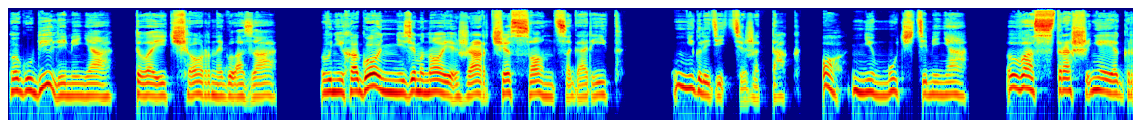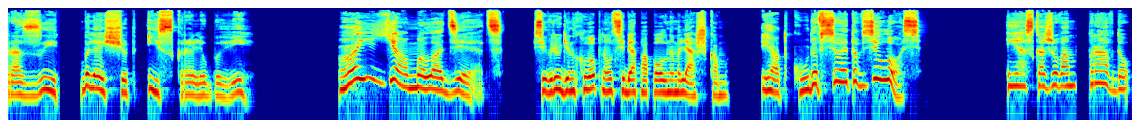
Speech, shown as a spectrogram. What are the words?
«Погубили меня твои черные глаза, в них огонь неземной жарче солнца горит. Не глядите же так, о, не мучьте меня, вас страшнее грозы блещут искры любви». «Ай, я молодец!» Севрюгин хлопнул себя по полным ляжкам. «И откуда все это взялось?» «Я скажу вам правду,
